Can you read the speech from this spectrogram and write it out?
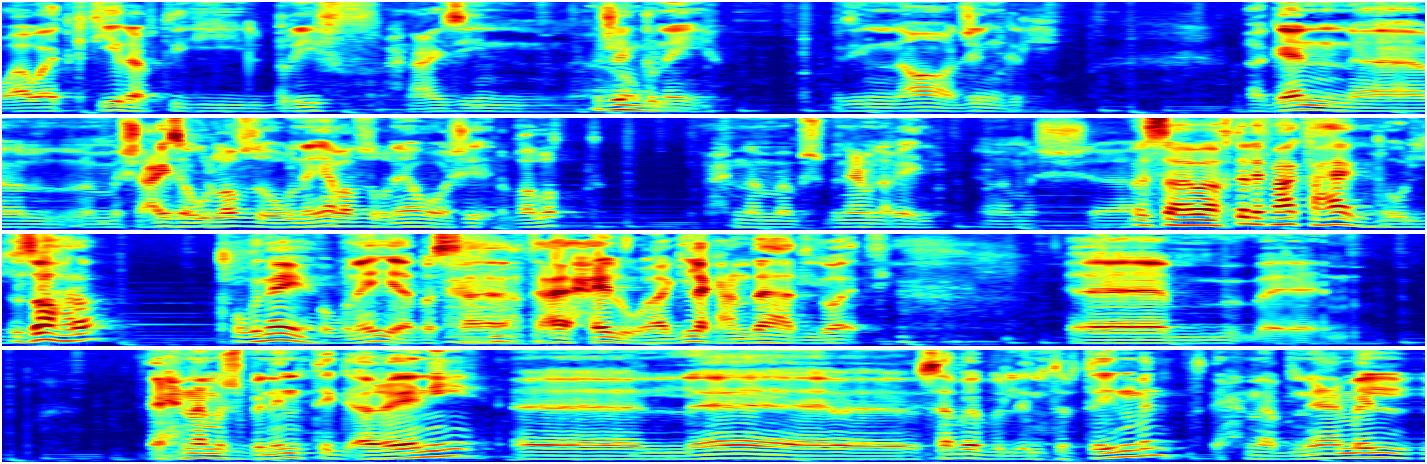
واوقات كتيرة بتيجي ال brief إحنا عايزين jingle. أغنية عايزين آه jingle again آه، مش عايز أقول لفظ أغنية لفظ أغنية هو شيء غلط. إحنا ما- مش بنعمل أغاني. أنا مش آه، بس هختلف معاك في حاجة. قول. زهرة أغنية. أغنية بس حلو. هاجي لك عندها دلوقتي. إحنا مش بننتج أغاني آه، لسبب ال entertainment. إحنا بنعمل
